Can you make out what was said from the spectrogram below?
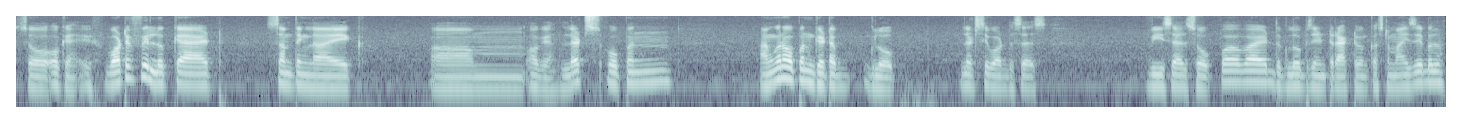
so okay if, what if we look at something like um, okay let's open I'm gonna open GitHub globe. Let's see what this is. We sell soap worldwide. The globe is interactive and customizable.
